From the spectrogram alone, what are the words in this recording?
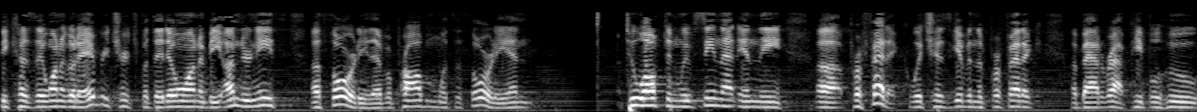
because they want to go to every church, but they don't want to be underneath authority. They have a problem with authority, and too often we've seen that in the uh, prophetic, which has given the prophetic a bad rap. People who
